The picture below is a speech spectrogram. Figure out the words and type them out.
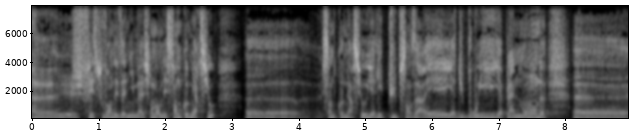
Euh, je fais souvent des animations dans des centres commerciaux. Euh, centres commerciaux, il y a les pubs sans arrêt, il y a du bruit, il y a plein de monde. Euh,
